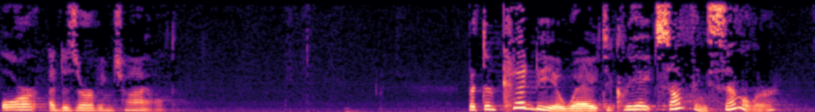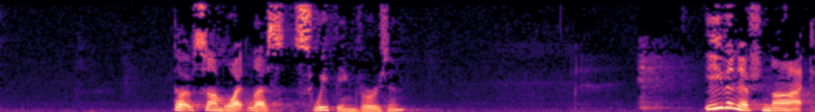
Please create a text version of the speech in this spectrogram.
or a deserving child. But there could be a way to create something similar, though somewhat less sweeping version. Even if not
